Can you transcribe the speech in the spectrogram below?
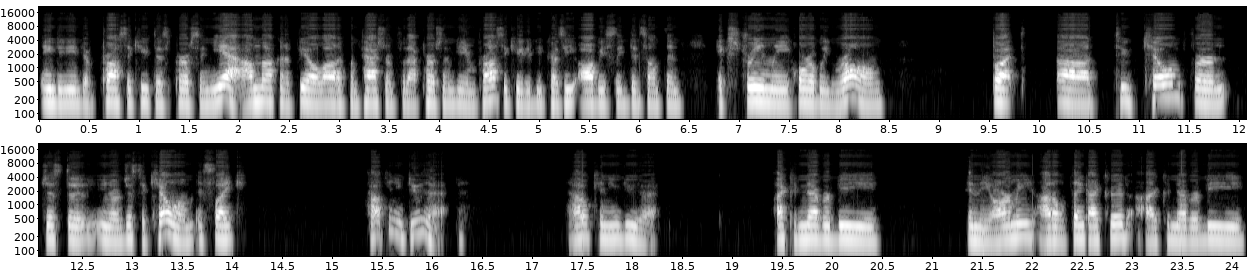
They need to, prosecute this person. Yeah, I'm not going to feel a lot of compassion for that person being prosecuted because he obviously did something extremely horribly wrong but uh, to kill him for just to you know just to kill him, it's like, how can you do that? How can you do that? I could never be in the army. I don't think I could. I could never be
